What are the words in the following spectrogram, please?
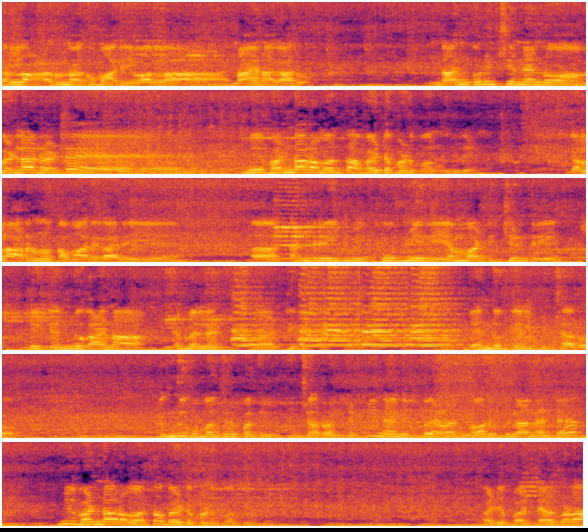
గల్లా అరుణ కుమారి వాళ్ళ నాయన గారు. దాని గురించి నేను వెళ్ళానంటే మీ భండారం అంతా బయటపడిపోతుంది. గల్లా అరుణ కుమారి గారి తండ్రి మీకు మీరు ఏం మాట ఇచ్చిండ్రి? మీకు ఎందుకు ఆయన ఎమ్మెల్యే టికెట్ ఎందుకు గెలిపించారు? ఎందుకు మంత్రి పదవి ఇప్పించారు అని చెప్పి నేను ఇప్పుడు నోరిపినానంటే మీ బండారం అంతా బయటపడిపోతుంది. బయటపడినా కూడా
